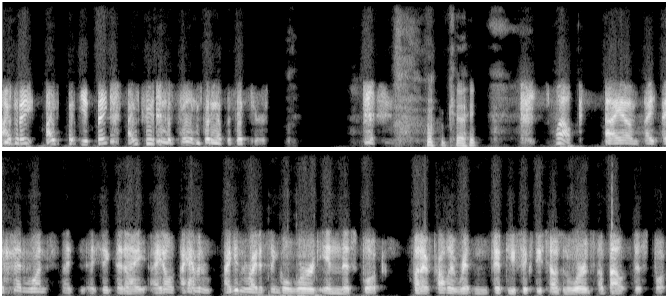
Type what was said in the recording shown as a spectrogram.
I think, I, you think I'm choosing the paint and putting up the pictures. okay. Well, I um I, I said once I, I think that I I don't I haven't I didn't write a single word in this book, but I've probably written fifty sixty thousand words about this book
